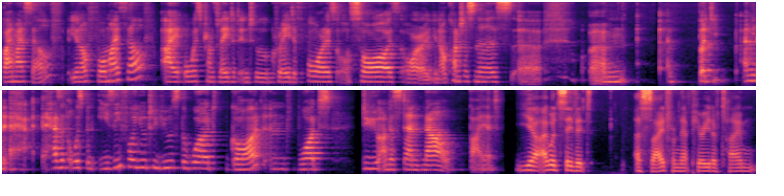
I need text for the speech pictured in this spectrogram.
by myself, you know, for myself. I always translate it into creative force or source or, you know, consciousness. Uh, um, but I mean, has it always been easy for you to use the word God? And what do you understand now by it? Yeah, I would say that aside from that period of time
